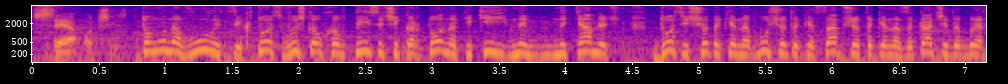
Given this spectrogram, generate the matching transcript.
все очистити. Тому на вулиці хтось виштовхав тисячі картонок, які не, не тямлять досі, що таке набу, що таке САП, що таке НАЗК чи ДБР.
